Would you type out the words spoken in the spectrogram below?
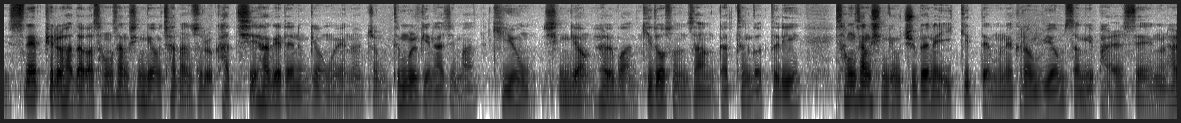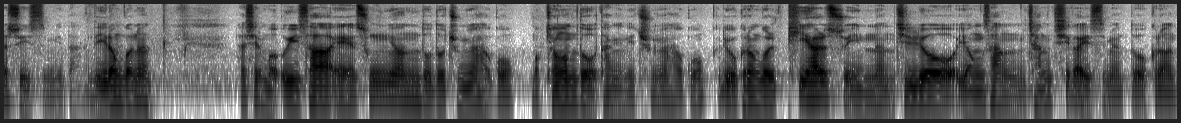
이 스냅피를 하다가 성상신경 차단술을 같이 하게 되는 경우에는 좀 드물긴 하지만 기흉, 신경, 혈관, 기도 손상 같은 것들이 성상신경 주변에 있기 때문에 그런 위험성이 발생을 할 수 있습니다. 근데 이런 거는 사실 뭐 의사의 숙련도도 중요하고 뭐 경험도 당연히 중요하고 그리고 그런 걸 피할 수 있는 진료 영상 장치가 있으면 또 그런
